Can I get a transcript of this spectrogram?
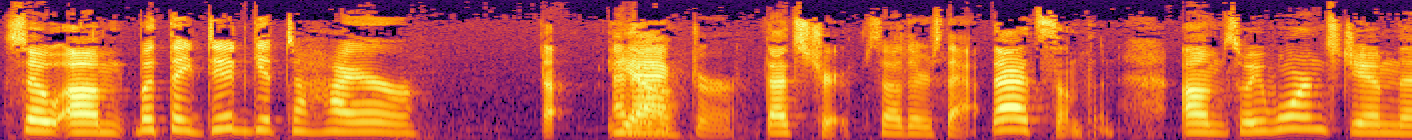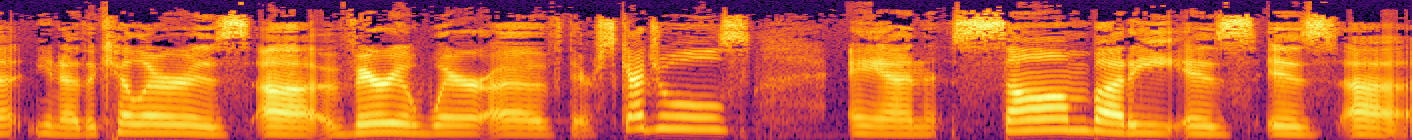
So, um, But they did get to hire uh, an yeah, actor, That's true. so there's that. That's something. Um, so he warns Jim that, you know, the killer is uh, very aware of their schedules and somebody is, is uh,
